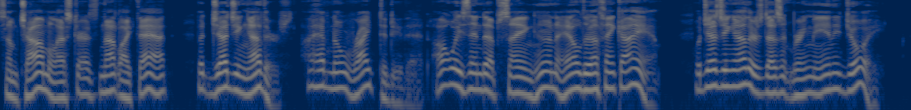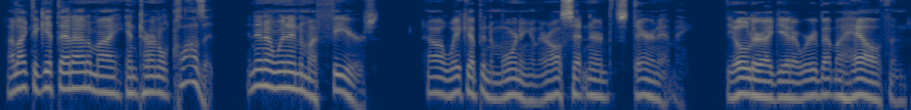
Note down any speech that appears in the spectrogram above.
some child molester. It's not like that. But judging others, I have no right to do that. I always end up saying, Who in the hell do I think I am? Well, judging others doesn't bring me any joy. I like to get that out of my internal closet. And then I went into my fears. How I wake up in the morning and they're all sitting there staring at me. The older I get, I worry about my health and,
